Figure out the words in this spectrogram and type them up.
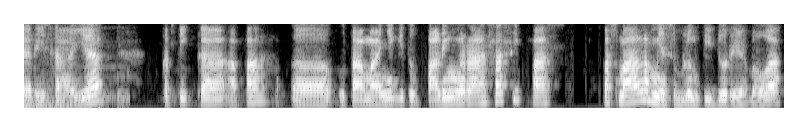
Dari saya ketika apa uh, utamanya gitu paling ngerasa sih pas pas malam ya sebelum tidur ya bahwa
